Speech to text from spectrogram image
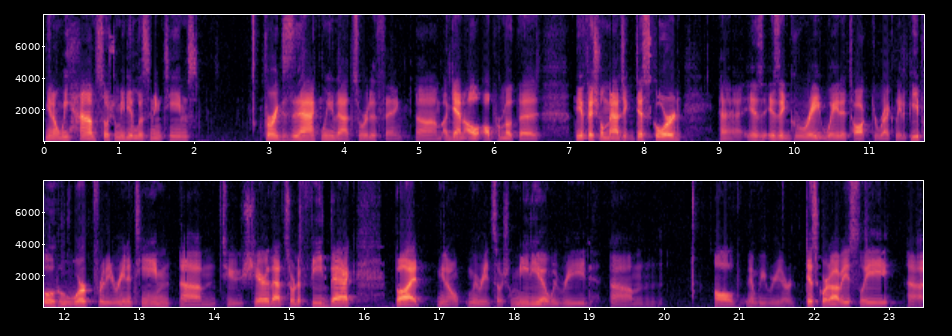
you know, we have social media listening teams for exactly that sort of thing. Um, again, I'll, I'll, promote the, the official Magic Discord. Uh, is, is a great way to talk directly to people who work for the arena team um, to share that sort of feedback. But you know, we read social media, we read um, all, and we read our Discord, obviously. Uh,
